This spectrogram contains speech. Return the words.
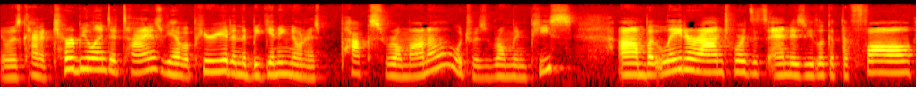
it was kind of turbulent at times. We have a period in the beginning known as Pax Romana, which was Roman peace. Um, but later on, towards its end, as we look at the fall,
